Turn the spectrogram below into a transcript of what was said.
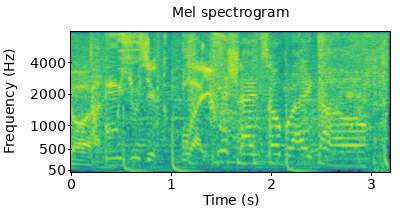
Music Life. You shine so bright now.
